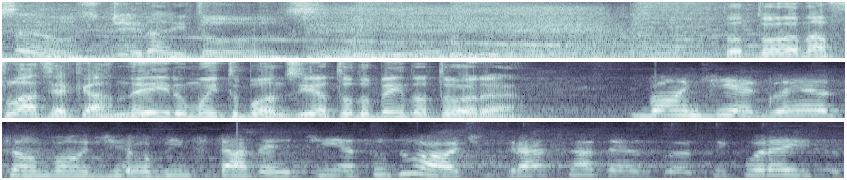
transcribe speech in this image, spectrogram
seus direitos. Doutora Ana Flávia Carneiro, muito bom dia, tudo bem, doutora? Bom dia, Gleudson. Bom dia, ouvintes da Verdinha. Tudo ótimo, graças a Deus, Gleudson. E por aí, tudo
